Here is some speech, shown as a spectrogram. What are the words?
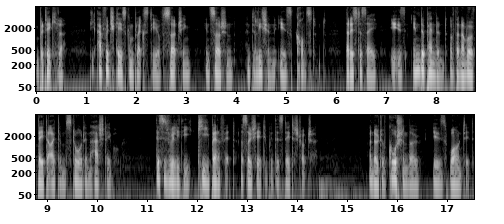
In particular, the average case complexity of searching, insertion, and deletion is constant. That is to say, it is independent of the number of data items stored in the hash table. This is really the key benefit associated with this data structure. A note of caution, though, is warranted.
